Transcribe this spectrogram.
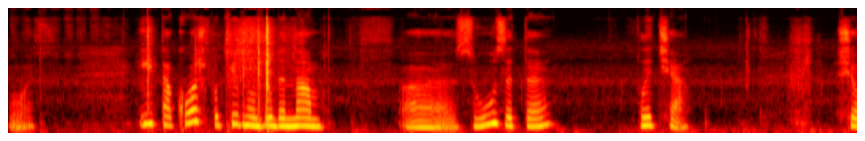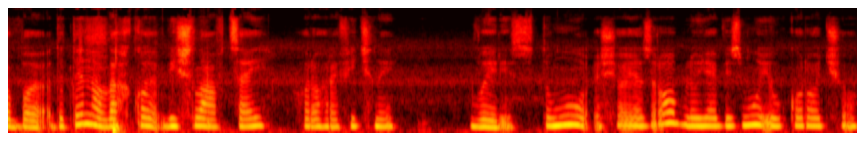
Ось. І також потрібно буде нам звузити плече, щоб дитина легко війшла в цей хореографічний виріз. Тому що я зроблю, я візьму і укорочу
